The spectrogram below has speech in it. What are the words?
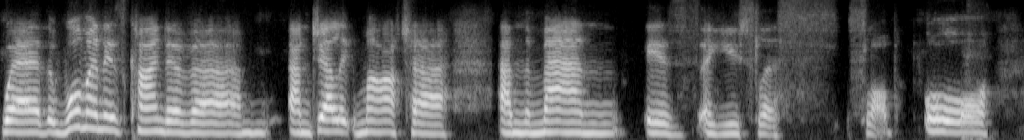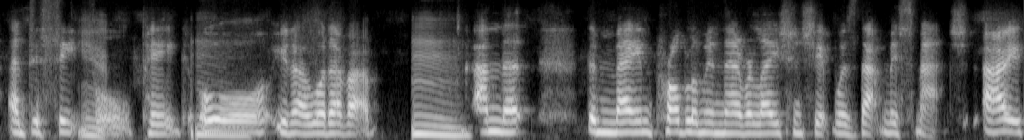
where the woman is kind of an angelic martyr and the man is a useless slob or a deceitful yeah. pig mm. or you know whatever mm. and that the main problem in their relationship was that mismatch i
